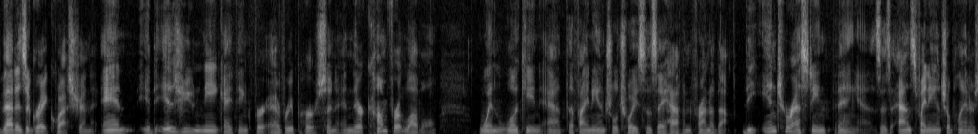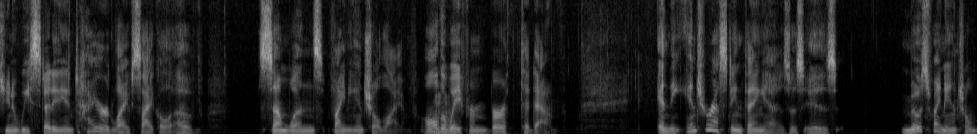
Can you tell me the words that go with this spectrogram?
That is a great question. And it is unique, I think, for every person and their comfort level when looking at the financial choices they have in front of them. The interesting thing is, is as financial planners, you know, we study the entire life cycle of someone's financial life, all mm-hmm. the way from birth to death. And the interesting thing is, is, is most financial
